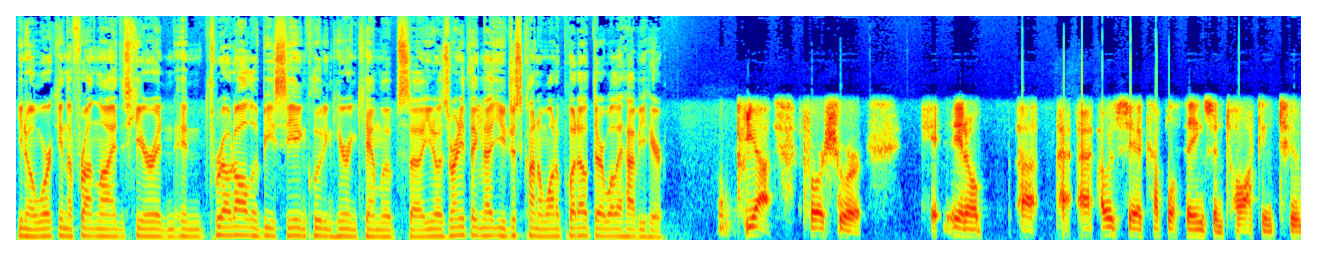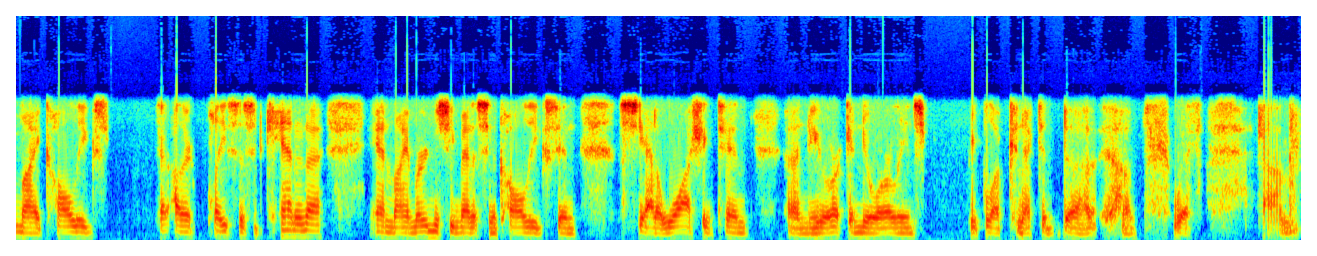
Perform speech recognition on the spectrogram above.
you know, working the front lines here and, and throughout all of BC, including here in Kamloops? Uh, you know, is there anything that you just kind of want to put out there while I have you here? Yeah, for sure. You know, uh, I, I would say a couple of things in talking to my colleagues at other places in Canada and my emergency medicine colleagues in Seattle, Washington, uh, New York, and New Orleans. People I've connected uh, uh, with. Um,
